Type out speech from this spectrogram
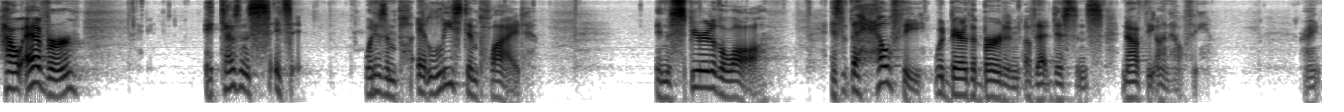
However, it doesn't, it's what is impl- at least implied in the spirit of the law is that the healthy would bear the burden of that distance, not the unhealthy right?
